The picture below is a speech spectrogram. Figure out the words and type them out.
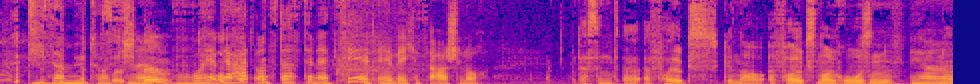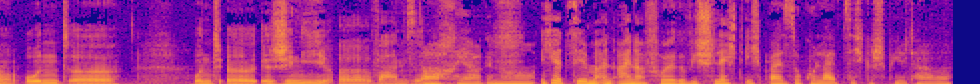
Dieser Mythos, So ne? Wo, woher, wer hat uns das denn erzählt? Ey, welches Arschloch. Das sind äh, Erfolgs, genau, Erfolgsneurosen Ja. ne? und äh, und äh, Genie äh, Wahnsinn. Ach ja, genau. Ich erzähle mal in einer Folge, wie schlecht ich bei Soko Leipzig gespielt habe.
